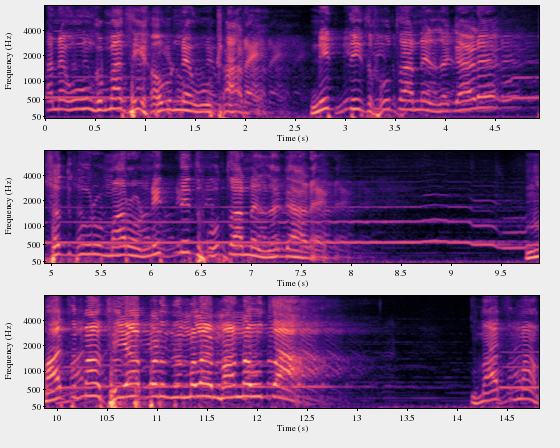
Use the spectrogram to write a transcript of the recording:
અને ઊંઘમાંથી હવને ઉઠાડે. નિત હુતાને જગાડે. સદગુરુ મારો નિત હુતાને જગાડે. મહાત્મા થયા પણ નમળે માનવતા. મહાત્મા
